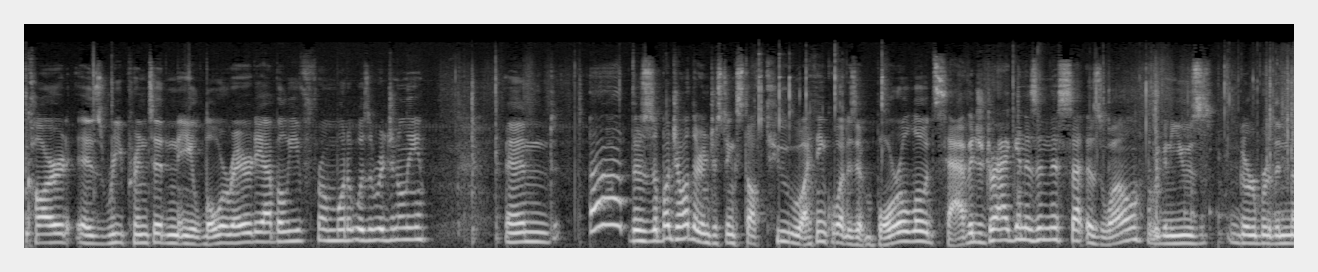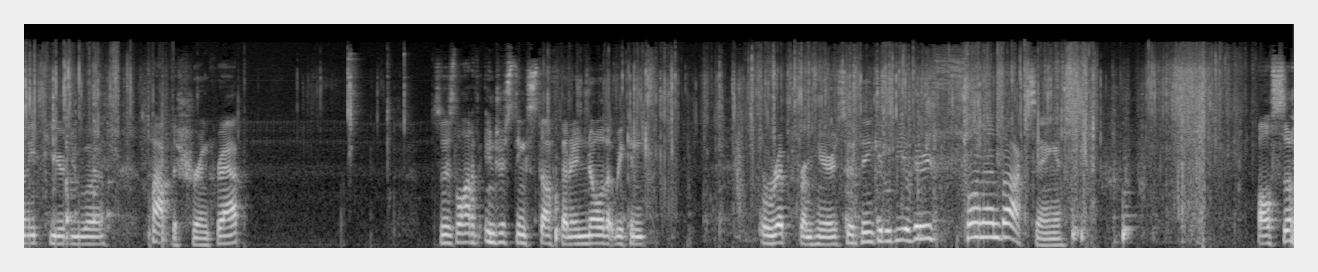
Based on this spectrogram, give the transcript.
card is reprinted in a lower rarity, I believe, from what it was originally. And uh, there's a bunch of other interesting stuff too. I think, what is it, Borreload Savage Dragon is in this set as well. We're going to use Gerber the knife here to uh, pop the shrink wrap. So there's a lot of interesting stuff that I know that we can rip from here, so I think it'll be a very fun unboxing. Also,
